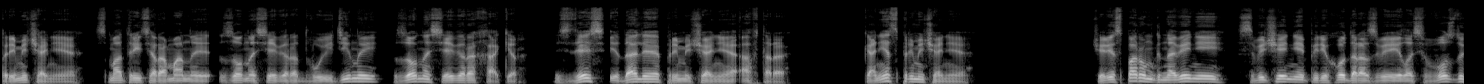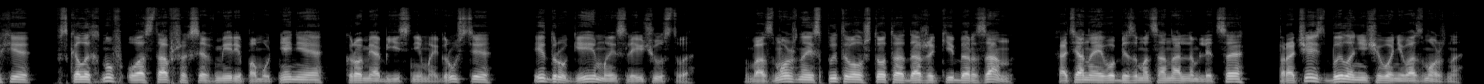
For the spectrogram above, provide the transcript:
Примечание. Смотрите романы «Зона севера двуединый», «Зона севера хакер». Здесь и далее примечание автора. Конец примечания. Через пару мгновений свечение перехода развеялось в воздухе, всколыхнув у оставшихся в мире помутнения, кроме объяснимой грусти, и другие мысли и чувства. Возможно, испытывал что-то даже киберзан, хотя на его безэмоциональном лице прочесть было ничего невозможно.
